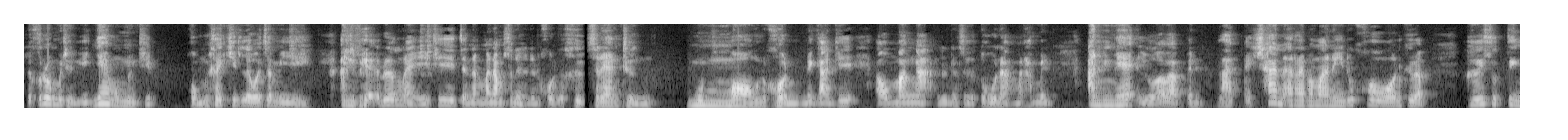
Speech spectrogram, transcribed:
แล้วก็รวมไปถึงอีกแง่มุมหนึ่งที่ผมไม่เคยคิดเลยว่าจะมีอนิเมะเรื่องไหนที่จะนำมานำเสนอนะทุกคนก็คือ แสดงถึงมุมมองทุกคนในการที่เอามังงะหรือหนังสือตูนมาทำเป็นอนิเมะหรือว่าแบบเป็นไลฟ์แอคชั่นอะไรประมาณนี้ทุกคนคือแบบเฮ้ยสุดจริง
